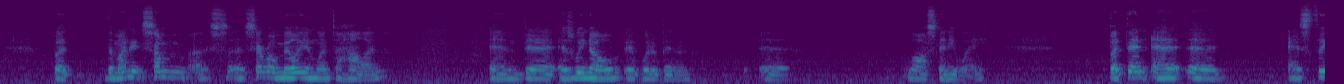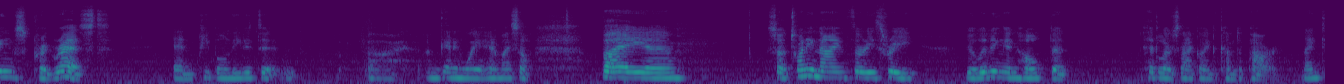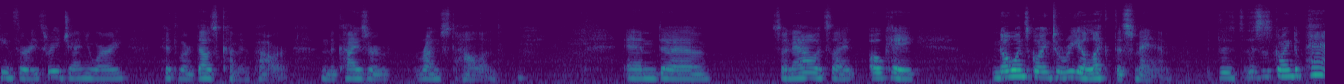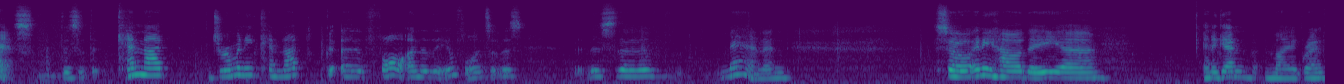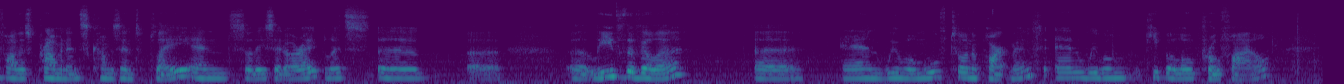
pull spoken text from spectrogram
but the money, some uh, several million went to Holland, and uh, as we know, it would have been uh, lost anyway. But then, uh, uh, as things progressed, and people needed to, I'm getting way ahead of myself. By um, so 2933, you're living in hope that Hitler's not going to come to power. 1933, January, Hitler does come in power, and the Kaiser runs to Holland. And uh, so now it's like, okay, no one's going to re-elect this man. This, is going to pass. This cannot, Germany cannot uh, fall under the influence of this, this uh, man. And so anyhow, they. Uh, and again, my grandfather's prominence comes into play, and so they said, "All right, let's uh, uh, uh, leave the villa, and we will move to an apartment, and we will keep a low profile,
